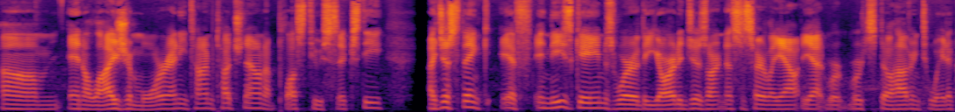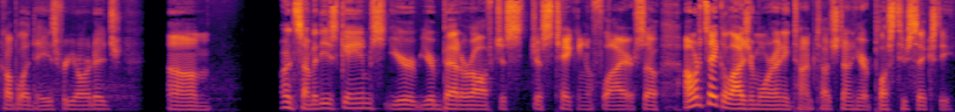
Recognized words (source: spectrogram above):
um, an Elijah Moore anytime touchdown at plus 260. I just think if in these games where the yardages aren't necessarily out yet, we're, we're still having to wait a couple of days for yardage. Um, on some of these games, you're you're better off just just taking a flyer. So I'm going to take Elijah Moore anytime touchdown here at plus 260.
